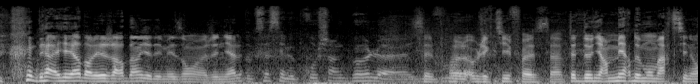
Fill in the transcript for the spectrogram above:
derrière dans les jardins il y a des maisons euh, géniales. Donc ça c'est le prochain goal. euh, C'est le pro- objectif, ouais, c'est ça. Peut-être devenir maire de Montmartre sinon.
